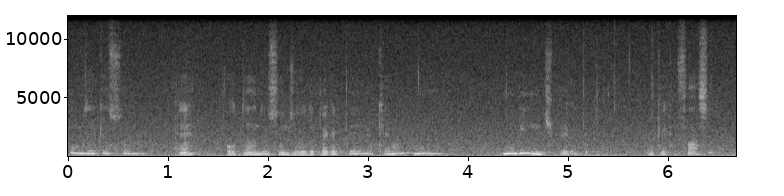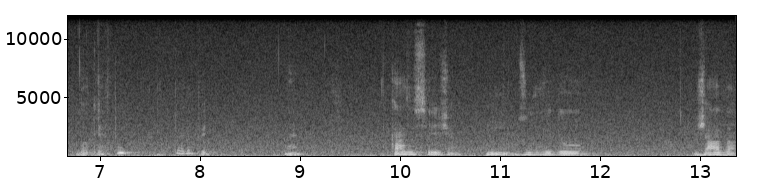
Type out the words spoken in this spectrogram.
Vamos dizer que eu sou, né? voltando, eu sou um desenvolvedor PHP e eu quero um, um ambiente PHP. O que, que eu faço? Docker Pool PHP. Né? Caso seja um desenvolvedor Java,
